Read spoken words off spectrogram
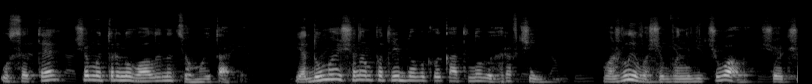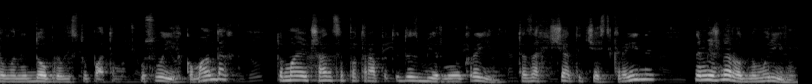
усе те, що ми тренували на цьому етапі. Я думаю, що нам потрібно викликати нових гравчинь. Важливо, щоб вони відчували, що якщо вони добре виступатимуть у своїх командах, то мають шанси потрапити до збірної України та захищати честь країни на міжнародному рівні.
